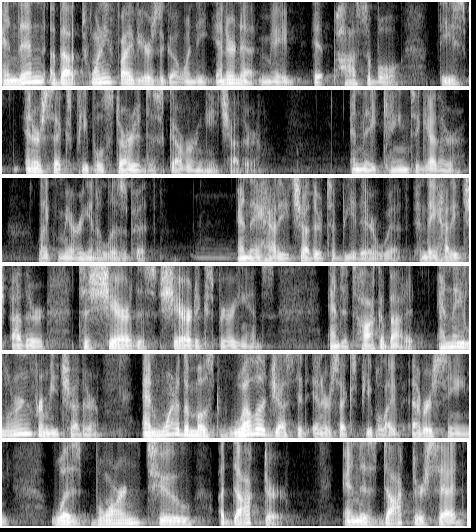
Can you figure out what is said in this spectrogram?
And then about 25 years ago, when the internet made it possible, these intersex people started discovering each other. And they came together like Mary and Elizabeth and they had each other to be there with, and they had each other to share this shared experience and to talk about it. And they learned from each other. And one of the most well adjusted intersex people I've ever seen was born to a doctor. And this doctor said,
